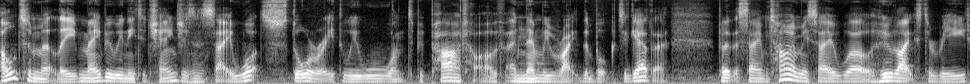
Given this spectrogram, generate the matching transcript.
ultimately, maybe we need to change this and say, what story do we all want to be part of? And then we write the book together. But at the same time, we say, well, who likes to read?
